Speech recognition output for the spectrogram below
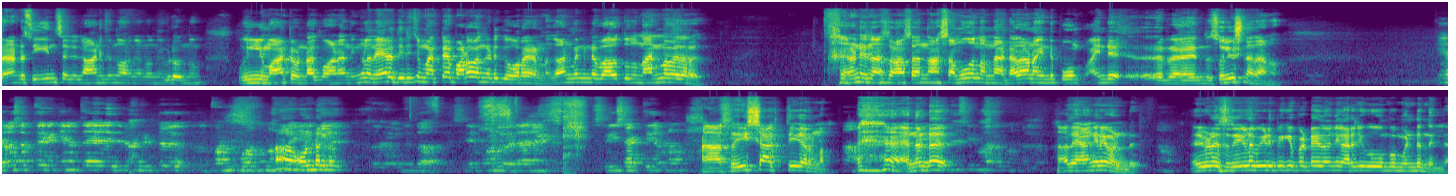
ഏതാണ്ട് സീൻസ് ഒക്കെ കാണിച്ചെന്ന് പറഞ്ഞാലൊന്നും ഇവിടെ ഒന്നും വലിയ മാറ്റം ഉണ്ടാക്കുവാണ്. നിങ്ങൾ നേരെ തിരിച്ച് മറ്റേ പടം അങ്ങെടുക്കുക കുറയാണ് ഗവൺമെന്റിന്റെ ഭാഗത്തുനിന്ന് നന്മ വെതർ അതുകൊണ്ട് സമൂഹം നന്നായിട്ട്. അതാണോ അതിന്റെ പോ അതിന്റെ സൊല്യൂഷൻ അതാണോ? ആ, ഉണ്ടല്ലോ. ആ സ്ത്രീ ശാക്തീകരണം. എന്നിട്ട് അതെ അങ്ങനെയുണ്ട്. ഇവിടെ സ്ത്രീകൾ പീഡിപ്പിക്കപ്പെട്ടേന്ന് പറഞ്ഞ് കരഞ്ഞു പോകുമ്പോൾ മിണ്ടുന്നില്ല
